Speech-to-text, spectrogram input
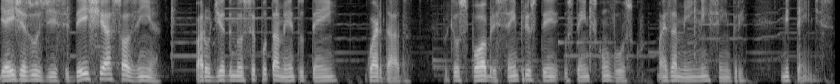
E aí Jesus disse: Deixe-a sozinha, para o dia do meu sepultamento tem guardado. Porque os pobres sempre os, te os tendes convosco, mas a mim nem sempre me tendes.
